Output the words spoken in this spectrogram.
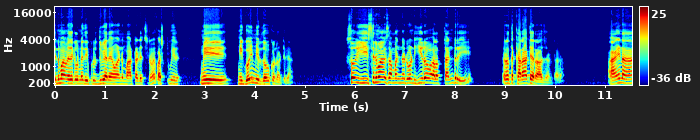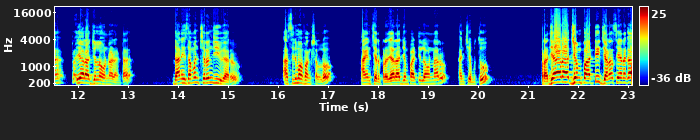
సినిమా వేదికల మీద ఈ పృథ్వీ అనేవాడిని మాట్లాడించడమే ఫస్ట్ మీరు మీ మీ గొయ్యి మీరు దవ్వుకున్నట్టుగా సో ఈ సినిమాకి సంబంధించినటువంటి హీరో వాళ్ళ తండ్రి తర్వాత కరాటే రాజు అంట. ఆయన ప్రజారాజ్యంలో ఉన్నాడంట. దానికి సంబంధించి చిరంజీవి గారు ఆ సినిమా ఫంక్షన్లో ఆయన చిర ప్రజారాజ్యం పార్టీలో ఉన్నారు అని చెబుతూ ప్రజారాజ్యం పార్టీ జనసేనగా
